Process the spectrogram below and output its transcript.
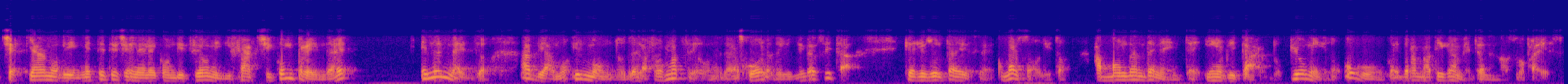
cerchiamo di metteteci nelle condizioni di farci comprendere e nel mezzo abbiamo il mondo della formazione, della scuola, dell'università che risulta essere, come al solito, abbondantemente in ritardo, più o meno ovunque, drammaticamente nel nostro paese.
